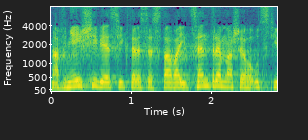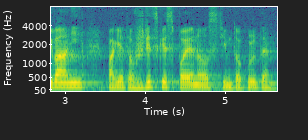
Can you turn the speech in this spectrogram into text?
na vnější věci, které se stávají centrem našeho uctívání, pak je to vždycky spojeno s tímto kultem.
